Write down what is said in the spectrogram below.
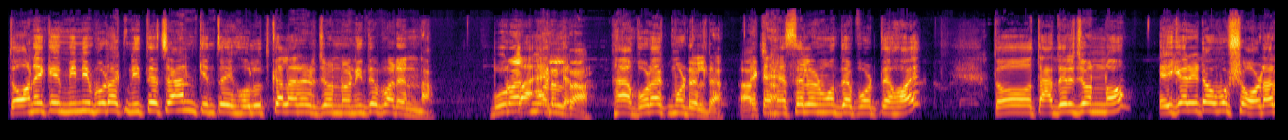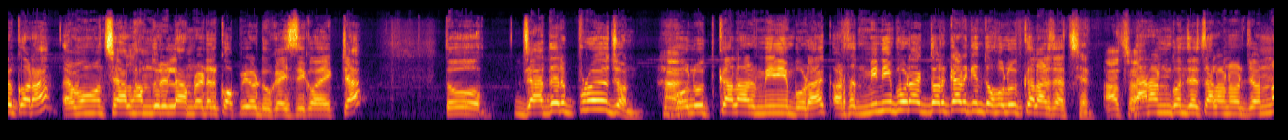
তো অনেকে মিনি বোরাক নিতে চান কিন্তু এই হলুদ কালারের জন্য নিতে পারেন না। বোরাক মডেলটা? হ্যাঁ বোরাক মডেলটা। একটা আচ্ছা। হ্যাসেলের মধ্যে পড়তে হয়। তো তাদের জন্য এই গাড়িটা অবশ্য অর্ডার করা এবং হচ্ছে আলহামদুলিল্লাহ আমরা এটার কপিও ঢুকাইছি কয়েকটা। তো যাদের প্রয়োজন হ্যাঁ। হলুদ কালার মিনি বোরাক অর্থাৎ মিনি বোরাক দরকার কিন্তু হলুদ কালার যাচ্ছেন আচ্ছা। নারায়ণগঞ্জে চালানোর জন্য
